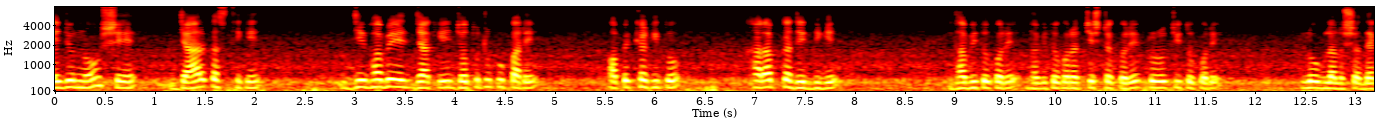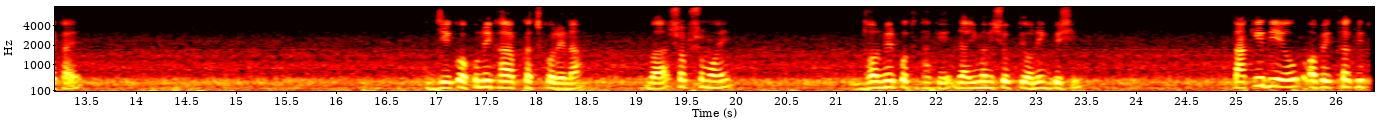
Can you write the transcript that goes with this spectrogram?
এজন্য সে যার কাছ থেকে যেভাবে যাকে যতটুকু পারে অপেক্ষাকৃত খারাপ কাজের দিকে ধাবিত করে, ধাবিত করার চেষ্টা করে, প্ররোচিত করে লোভ লালসা দেখায়। যে কখনোই খারাপ কাজ করে না বা সব সময় ধর্মের পথে থাকে, যার ইমানি শক্তি অনেক বেশি। তাকে দিয়েও অপেক্ষাকৃত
